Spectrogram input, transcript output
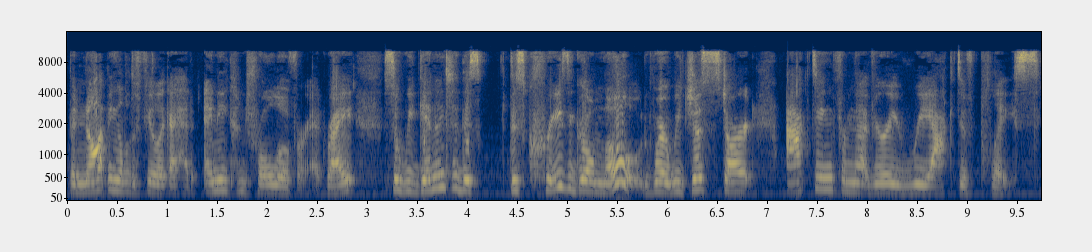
but not being able to feel like I had any control over it. Right? So we get into this this crazy girl mode where we just start acting from that very reactive place.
